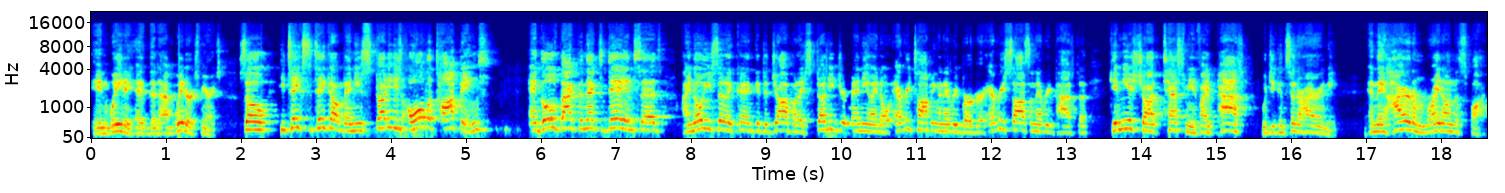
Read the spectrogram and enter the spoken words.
in waiting uh, that have waiter experience." So he takes the takeout menu, studies all the toppings, and goes back the next day and says, "I know you said I can't get the job, but I studied your menu. I know every topping on every burger, every sauce on every pasta. Give me a shot. Test me. If I pass, would you consider hiring me?" And they hired him right on the spot.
